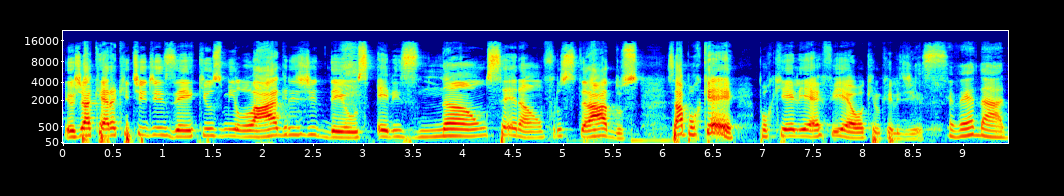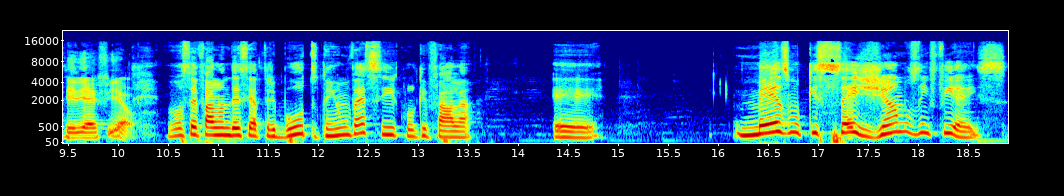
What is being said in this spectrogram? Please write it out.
eu já quero aqui te dizer que os milagres de Deus, eles não serão frustrados. Sabe por quê? Porque ele é fiel àquilo que ele diz. É verdade. Ele é fiel. Você falando desse atributo, tem um versículo que fala: é, mesmo que sejamos infiéis,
